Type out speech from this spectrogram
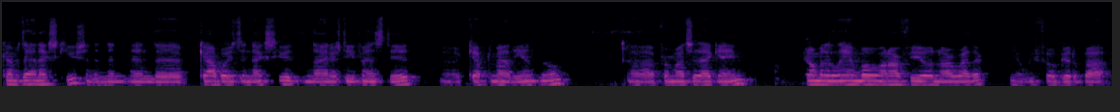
comes down to execution. And then and the uh, Cowboys didn't execute. The Niners defense did, uh, kept them out of the end zone uh, for much of that game. Coming to Lambeau on our field and our weather, you know, we feel good about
